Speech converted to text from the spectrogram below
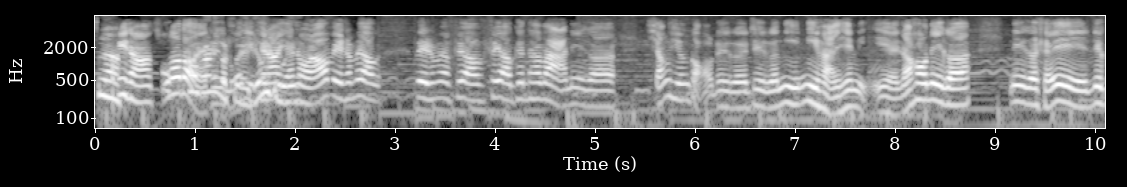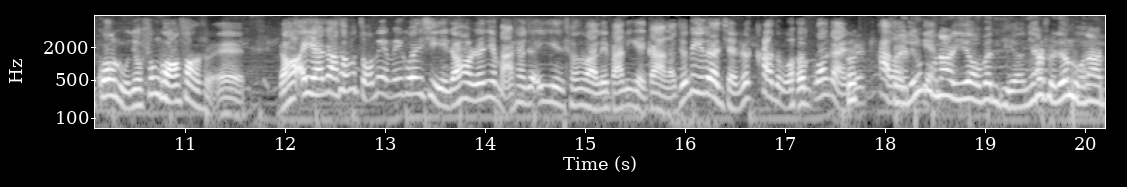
对啊，非常从头到尾那个这个逻辑非常严重。然后为什么要为什么非要非要跟他爸那个强行搞这个这个逆逆反心理？然后那个那个谁，这光主就疯狂放水。然后哎呀，让他们走那也没关系，然后人家马上就 A 进城堡里把你给干了，就那段简直看得我观感是差到水灵主那儿也有问题啊！你看水灵主那儿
